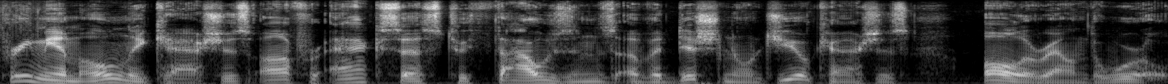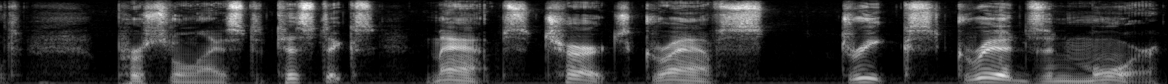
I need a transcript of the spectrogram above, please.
Premium only caches offer access to thousands of additional geocaches all around the world. Personalized statistics, maps, charts, graphs, streaks, grids, and more.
